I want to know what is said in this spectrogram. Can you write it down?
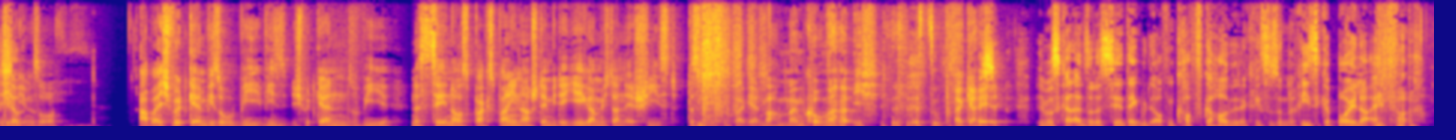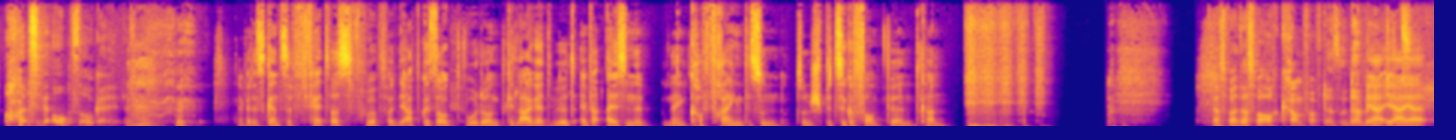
Ich gib glaub- ihm so. Aber ich würde gern wie so, wie, wie, ich würde gern so wie eine Szene aus Bugs Bunny nachstellen, wie der Jäger mich dann erschießt. Das würde ich super gern machen in meinem Koma. Ich, das ist super geil. Ich, ich muss gerade an so eine Szene denken, wo dir auf den Kopf gehauen wird, dann kriegst du so eine riesige Beule einfach. Oh, das wäre auch so geil. Dann wird das ganze Fett, was früher von dir abgesaugt wurde und gelagert wird, einfach alles in, eine, in deinen Kopf rein, dass so, ein, so eine Spitze geformt werden kann. Das war, das war auch krampfhaft. Also da bin Ja, ich ja, jetzt, ja.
